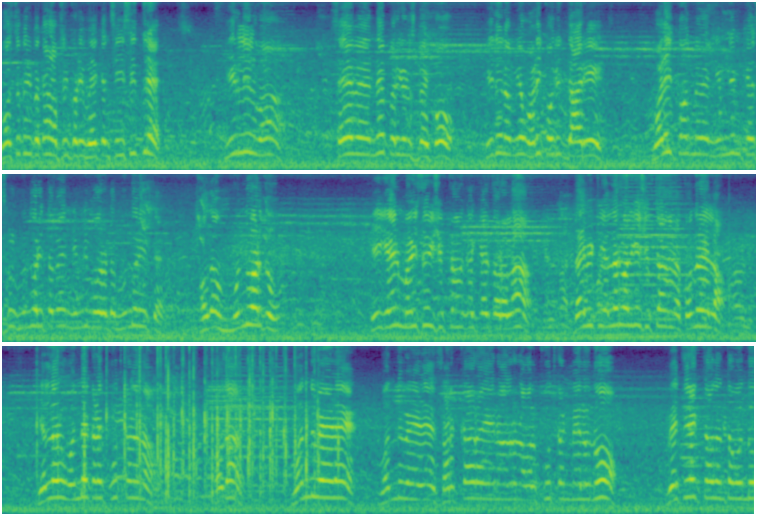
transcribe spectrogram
ಹೊಸಬರಿಗೆ ಬೇಕಾದ್ರೆ ಆಪ್ಷನ್ ಕೊಡಿ ವೇಕೆನ್ಸೀಸ್ ಇದ್ದರೆ ಇರಲಿಲ್ವಾ? ಸೇವೆಯನ್ನೇ ಪರಿಗಣಿಸಬೇಕು. ಇದು ನಮಗೆ ಒಳಗೆ ದಾರಿ. ಒಳಗೆ ಹೋದ್ಮೇಲೆ ನಿಮ್ಮ ನಿಮ್ಮ ಕೇಸ್ಗಳು ಮುಂದುವರಿತವೆ ನಿಮ್ಮ ನಿಮ್ಮ ಹೋರಾಟ ಮುಂದುವರಿಯುತ್ತೆ. ಹೌದಾ? ಮುಂದುವರೆದು. ಈಗೇನು ಮೈಸೂರಿಗೆ ಶಿಫ್ಟ್ ಆಗ ಕೇಳ್ತಾರಲ್ಲ? ದಯವಿಟ್ಟು ಎಲ್ಲರೂ ಅಲ್ಲಿಗೆ ಶಿಫ್ಟ್ ಆಗೋಣ, ತೊಂದರೆ ಇಲ್ಲ. ಎಲ್ಲರೂ ಒಂದೇ ಕಡೆ ಕೂತ್ಕೊಳ್ಳೋಣ. ಹೌದಾ? ಒಂದು ವೇಳೆ ಒಂದು ವೇಳೆ ಸರ್ಕಾರ ಏನಾದರೂ ನಾವು ಅಲ್ಲಿ ಕೂತ್ಕೊಂಡ ಮೇಲೂ ವ್ಯತಿರಿಕ್ತವಾದಂಥ ಒಂದು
